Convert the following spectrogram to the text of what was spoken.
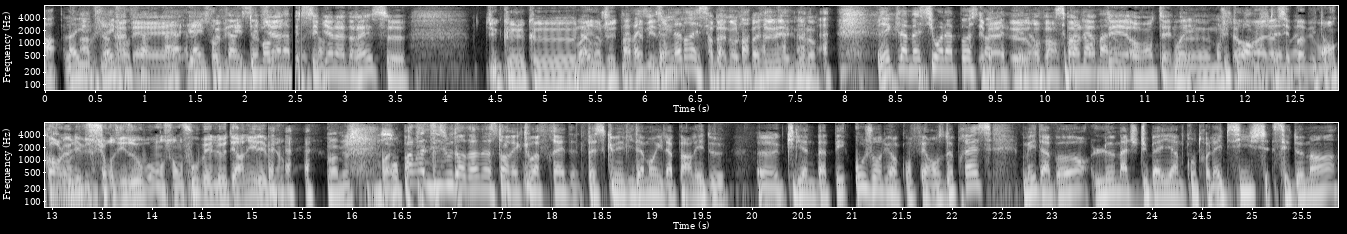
Ah, là, il, Ah, là, il jamais. faut Ah, faire, ben, ah, là, il faut faire une c'est demande bien- à la. C'est bien l'adresse euh, que, là où je Bah, vas-y, donne l'adresse. Ah bah non, je vais pas donner. Non, non. Réclamation à la poste, Eh hein, capitaine, euh, on va hein. en C'est pas parler normal, après hein. hors antenne, Oui, euh, mon plutôt cher. hors Voilà, antenne, ouais, pas plutôt. Encore le livre sur Zizou, bon, on s'en fout, mais le dernier, il est bien. Ouais, merci. On parlera de Zizou dans un instant avec toi, Fred, parce que évidemment, il a parlé de euh, Kylian Mbappé aujourd'hui en conférence de presse. Mais d'abord, le match du Bayern contre Leipzig, c'est demain.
